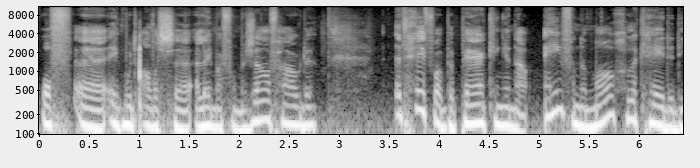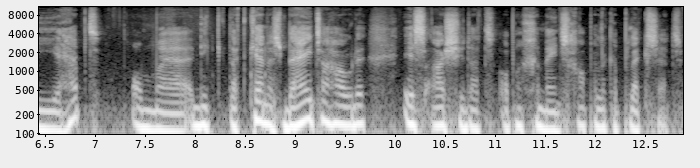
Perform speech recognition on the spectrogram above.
Of uh, ik moet alles uh, alleen maar voor mezelf houden het heeft wat beperkingen. Nou, een van de mogelijkheden die je hebt om uh, die, dat kennis bij te houden, is als je dat op een gemeenschappelijke plek zet.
